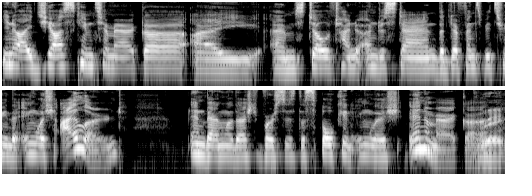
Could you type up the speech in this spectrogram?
You know, I just came to America. I am still trying to understand the difference between the English I learned in Bangladesh versus the spoken English in America. Right.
